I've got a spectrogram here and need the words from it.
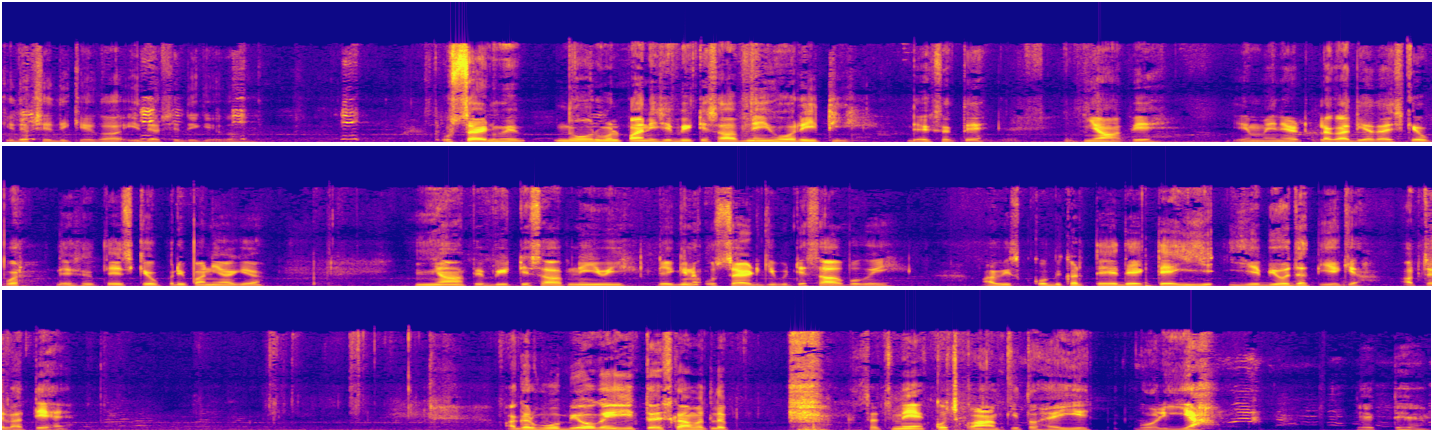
किधर से दिखेगा, इधर से दिखेगा। उस साइड में नॉर्मल पानी से बेटे साफ़ नहीं हो रही थी। देख सकते यहाँ पे ये मैंने लगा दिया था इसके ऊपर। देख सकते इसके ऊपर ही पानी आ गया। यहाँ पे बीटे साफ़ नहीं हुई, लेकिन उस साइड की बीटे साफ़ हो गई। अब इसको भी करते हैं देखते हैं ये ये भी हो जाती है क्या? अब चलाते हैं। अगर वो भी हो गई तो इसका मतलब सच में कुछ काम की तो है ये गोलियाँ। देखते हैं।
